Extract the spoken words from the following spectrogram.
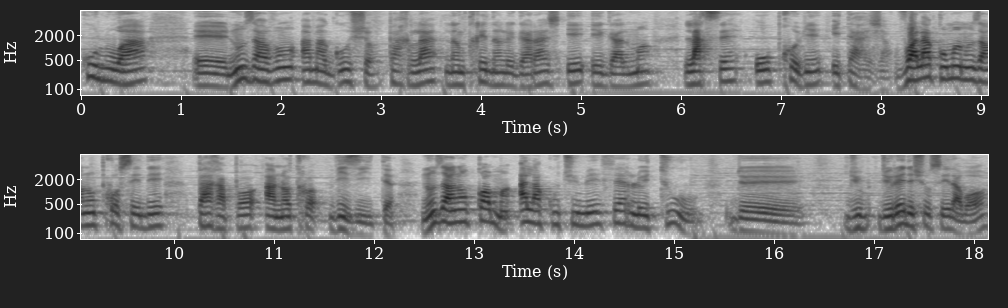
couloir. Nous avons à ma gauche par là l'entrée dans le garage et également l'accès au premier étage. Voilà comment nous allons procéder par rapport à notre visite. Nous allons, comme à l'accoutumée, faire le tour de, du, rez-de-chaussée d'abord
